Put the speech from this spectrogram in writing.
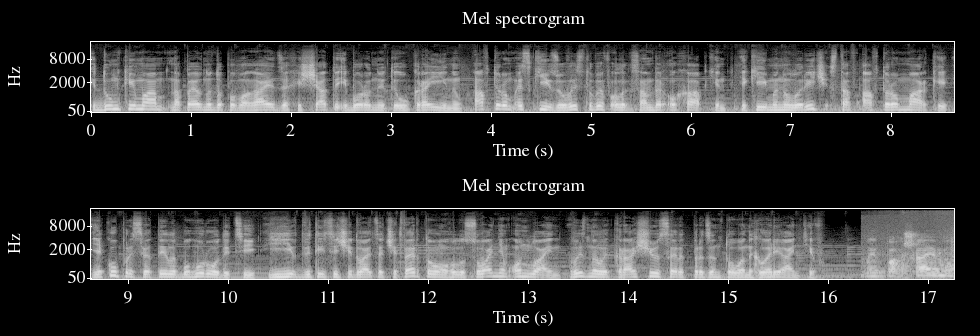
І думки мам напевно допомагають захищати і боронити Україну. Автором ескізу виступив Олександр Охапкін, який минулоріч став автором марки, яку присвятили Богородиці. Її в 2024-му голосуванням онлайн визнали кращою серед презентованих варіантів. Ми погашаємо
